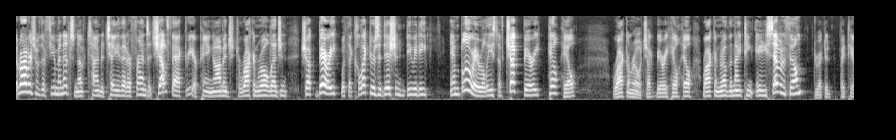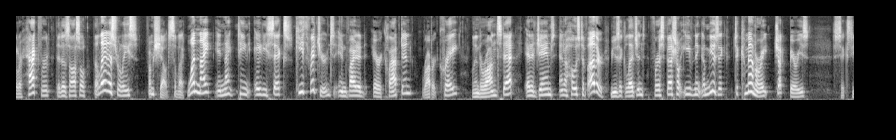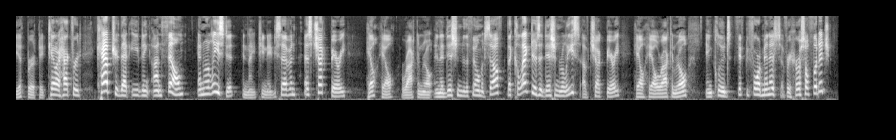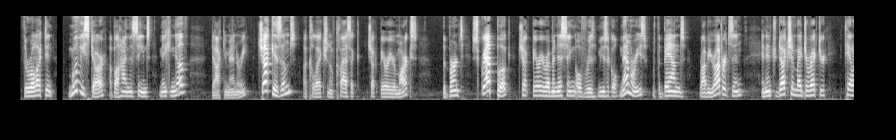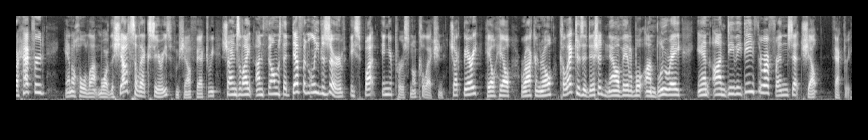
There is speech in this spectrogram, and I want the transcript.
Ed Robertson, with a few minutes, enough time to tell you that our friends at Shout Factory are paying homage to rock and roll legend Chuck Berry with a collector's edition DVD and Blu-ray release of Chuck Berry Hail Hail Rock and Roll. Chuck Berry Hail Hail Rock and Roll, the 1987 film directed by Taylor Hackford, that is also the latest release from Shout Select. One night in 1986, Keith Richards invited Eric Clapton, Robert Cray, Linda Ronstadt, Etta James, and a host of other music legends for a special evening of music to commemorate Chuck Berry's 60th birthday. Taylor Hackford captured that evening on film and released it in 1987 as Chuck Berry Hail Hail Rock and Roll. In addition to the film itself, the collector's edition release of Chuck Berry Hail Hail Rock and Roll includes 54 minutes of rehearsal footage, The Reluctant Movie Star, a behind the scenes making of documentary, Chuckisms, a collection of classic Chuck Berry remarks, The Burnt Scrapbook, Chuck Berry reminiscing over his musical memories with the band's Robbie Robertson, an introduction by director Taylor Hackford, and a whole lot more. The Shout Select series from Shout Factory shines a light on films that definitely deserve a spot in your personal collection. Chuck Berry, Hail Hail Rock and Roll Collector's Edition, now available on Blu ray and on DVD through our friends at Shout Factory.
